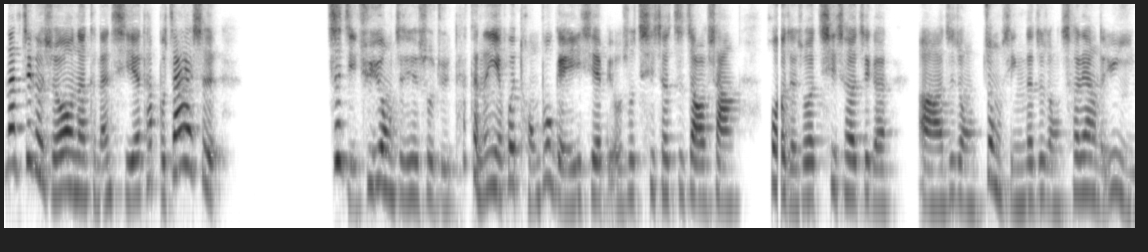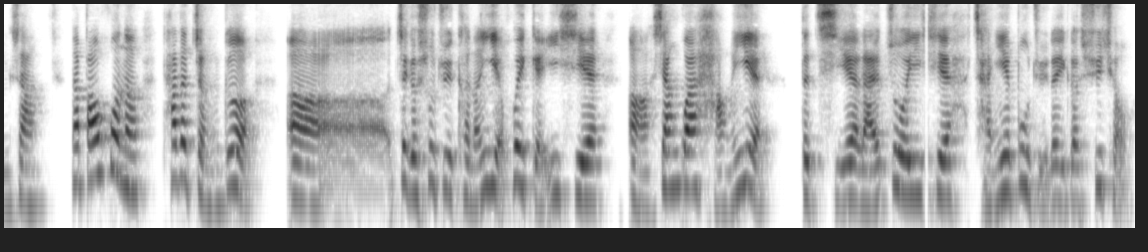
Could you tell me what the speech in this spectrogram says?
那这个时候呢，可能企业它不再是自己去用这些数据，它可能也会同步给一些，比如说汽车制造商，或者说汽车这个啊这种重型的这种车辆的运营商，那包括呢它的整个。呃，这个数据可能也会给一些啊相关行业的企业来做一些产业布局的一个需求，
